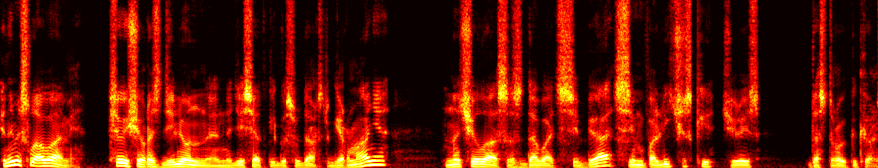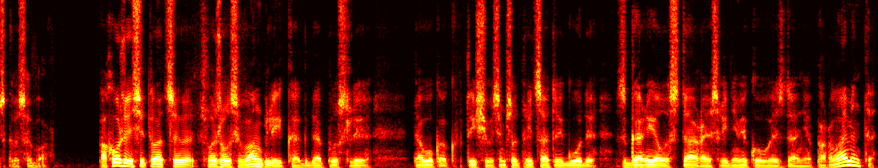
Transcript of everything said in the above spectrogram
Иными словами, все еще разделенная на десятки государств Германия начала создавать себя символически через достройку Кёльнского собора. Похожая ситуация сложилась в Англии, когда после того, как в 1830-е годы сгорело старое средневековое здание парламента,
